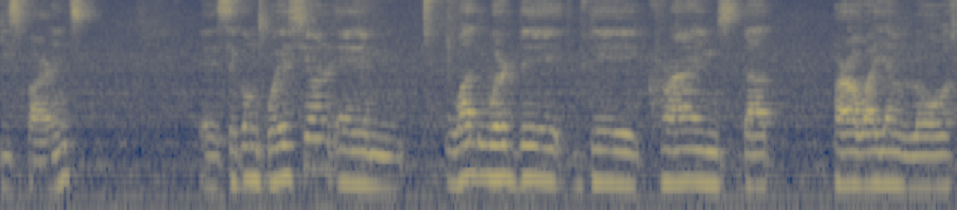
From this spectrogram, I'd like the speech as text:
his parents. Uh, second question, um, what were the the crimes that Paraguayan laws?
